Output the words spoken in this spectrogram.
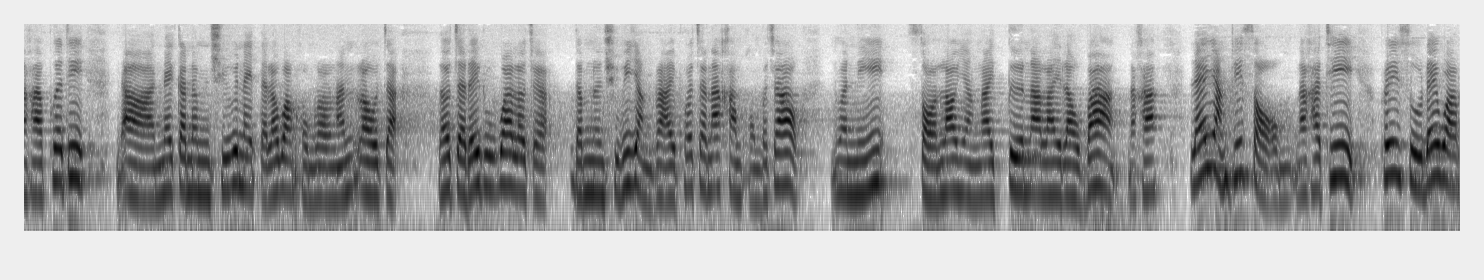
นะคะ เพื่อที่ในการดำเนินชีวิตในแต่ละวันของเรานั้น เราจะเราจะได้รู้ว่าเราจะดำเนินชีวิตอย่างไรพระวจนะคำของพระเจ้า วันนี้สอนเราอย่างไรเตือนอะไรเราบ้างนะคะ และอย่างที่สองนะคะที่พระเยซูได้วาง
